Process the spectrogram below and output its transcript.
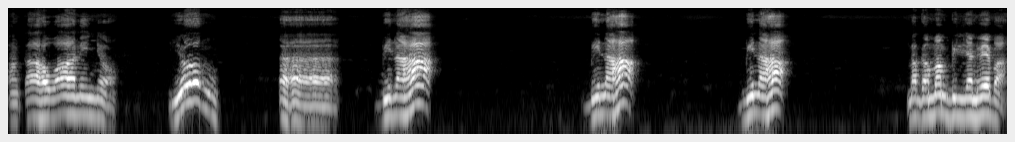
Ang kahawahan ninyo, yung binaha, binaha, binaha, magamang Villanueva.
